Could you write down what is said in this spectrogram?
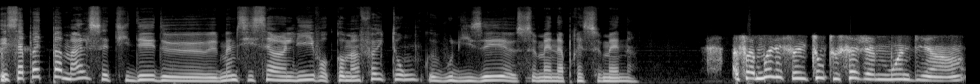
et, ça peut être pas mal cette idée de, même si c'est un livre comme un feuilleton que vous lisez euh, semaine après semaine. Enfin, moi, les feuilletons, tout ça, j'aime moins bien. Hein.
